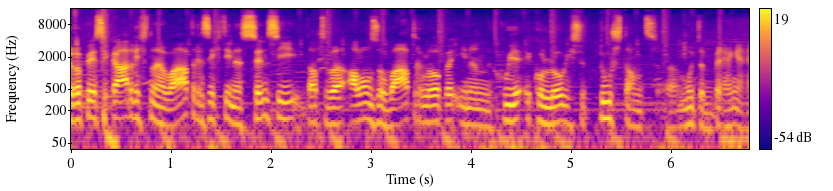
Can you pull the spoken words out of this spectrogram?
Europese kaderrichtlijn water zegt in essentie dat we al onze waterlopen in een goede ecologische toestand uh, moeten brengen.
